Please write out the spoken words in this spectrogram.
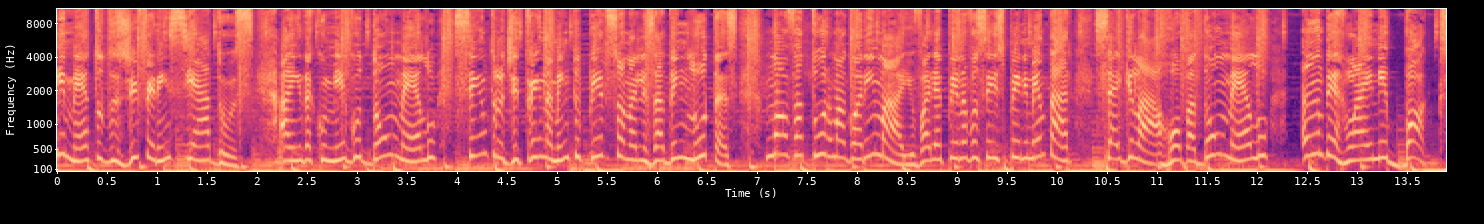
e métodos diferenciados. Ainda comigo, Dom Melo, Centro de Treinamento Personalizado em Lutas. Nova turma agora em maio. Vale a pena você experimentar. Segue lá, arroba Dom Melo, underline box.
